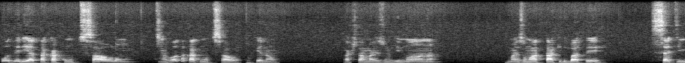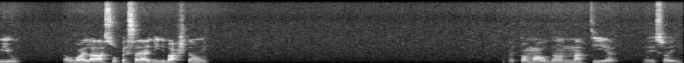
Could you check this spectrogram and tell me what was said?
Poderia atacar com Saulon. Eu vou atacar com Saulon, por que não? Gastar mais um de mana. Mais um ataque de bater 7 mil. Então vai lá, Super Saiyajin de bastão. Vai tomar o dano na tia. É isso aí.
